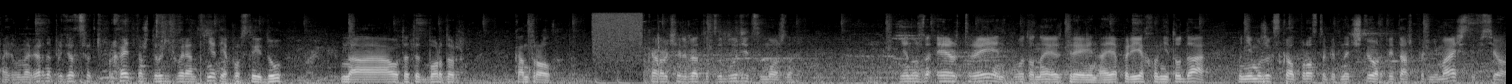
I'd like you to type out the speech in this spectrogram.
Поэтому, наверное, придется все-таки проходить, потому что других вариантов нет, я просто иду на вот этот бордер контрол. Короче, ребята, тут заблудиться можно. Мне нужно AirTrain, вот он AirTrain, а я приехал не туда. Мне мужик сказал, просто говорит, на четвертый этаж поднимаешься и все.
